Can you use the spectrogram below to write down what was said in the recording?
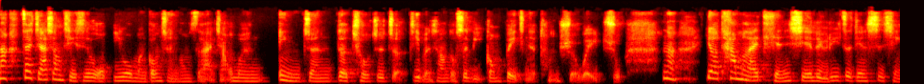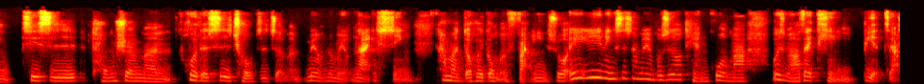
那再加上，其实我以我们工程公司来讲，我们应征的求职者基本上都是理工背景的同学为主。那要他们来填写履历这件事情，其实同学们或者是求职者们没有那么有耐心，他们都会跟我们反映说：“诶，104上面不是都填过了吗？为什么要再填一遍？”这样。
